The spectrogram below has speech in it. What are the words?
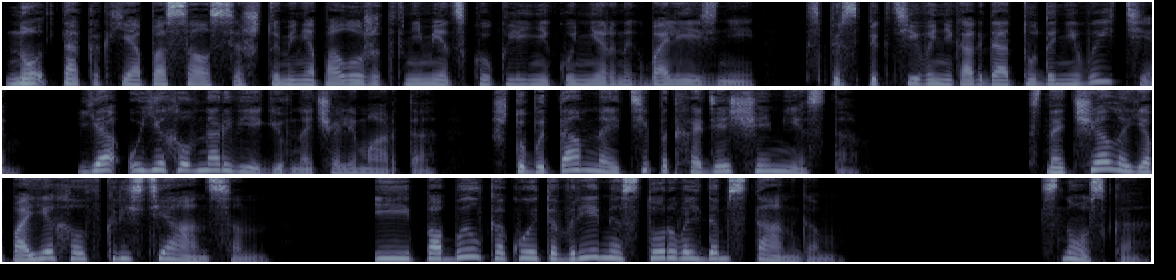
Но так как я опасался, что меня положат в немецкую клинику нервных болезней с перспективой никогда оттуда не выйти, я уехал в Норвегию в начале марта, чтобы там найти подходящее место. Сначала я поехал в Кристиансон и побыл какое-то время с Торвальдом Стангом. Сноска.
